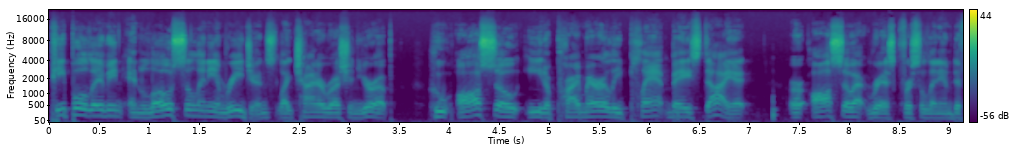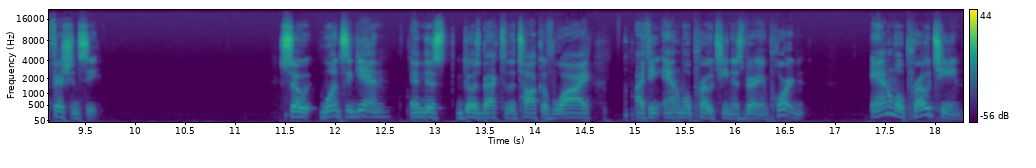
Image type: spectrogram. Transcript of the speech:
People living in low selenium regions like China, Russia, and Europe who also eat a primarily plant based diet are also at risk for selenium deficiency. So, once again, and this goes back to the talk of why I think animal protein is very important. Animal protein,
